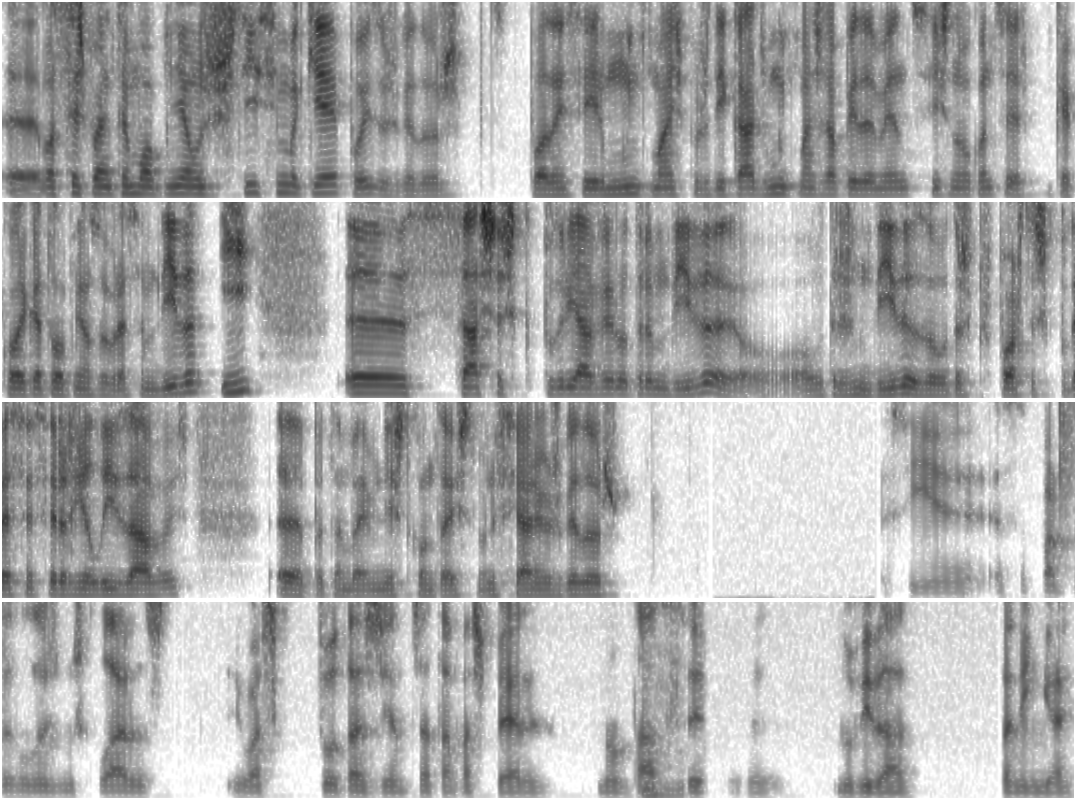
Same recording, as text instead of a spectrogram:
uh, vocês podem ter uma opinião justíssima que é, pois, os jogadores podem sair muito mais prejudicados muito mais rapidamente se isto não acontecer. Okay? Qual é, é a tua opinião sobre essa medida? E uh, se achas que poderia haver outra medida, ou outras medidas, ou outras propostas que pudessem ser realizáveis uh, para também, neste contexto, beneficiarem os jogadores? Assim, é, essa parte das lesões musculares, eu acho que toda a gente já estava à espera, não está uhum. a ser novidade para ninguém.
